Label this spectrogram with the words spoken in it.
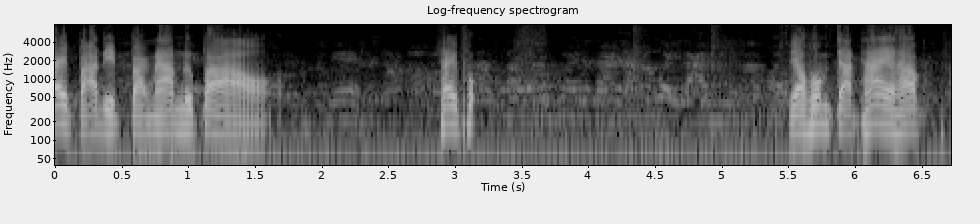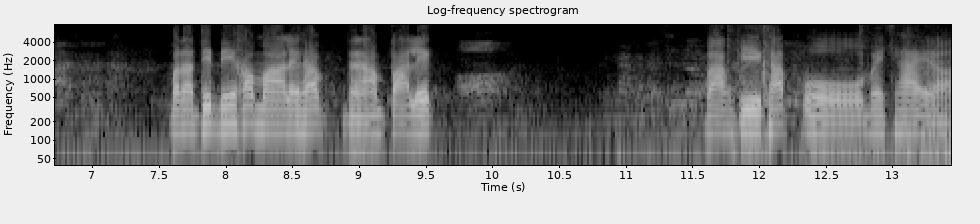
ช่ป๋าดิษฐ์ปากน้ำหรือเปล่า ใช่เดี๋ยวผมจัดให้ครับวันอาทิตย์นี้เข้ามาเลยครับสนามป่าเล็ก บางพีครับ โอ้ไม่ใช่เหรอ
